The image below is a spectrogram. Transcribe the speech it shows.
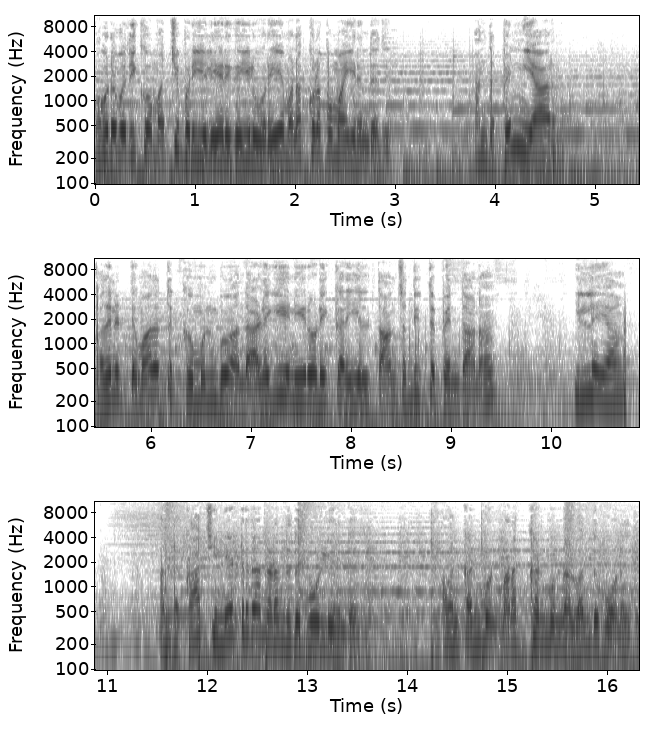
மகுடபதிக்கோ மச்சுப்படியில் ஏறுகையில் ஒரே மனக்குழப்பமாய் இருந்தது. அந்த பெண் யார்? பதினெட்டு மாதத்துக்கு முன்பு அந்த அழகிய நீரோடைக்கரையில் தான் சந்தித்த பெண்தானா? இல்லையா? அந்த காட்சி நேற்றுதான் நடந்தது போல் இருந்தது. அவன் கண்முன் மனக்கண் முன்னால் வந்து போனது.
